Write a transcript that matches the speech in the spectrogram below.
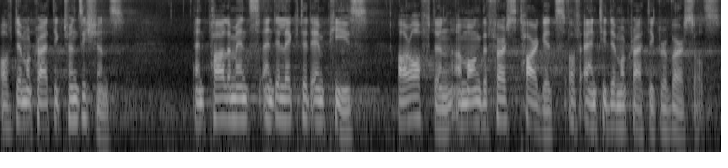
of democratic transitions, and parliaments and elected MPs are often among the first targets of anti-democratic reversals.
